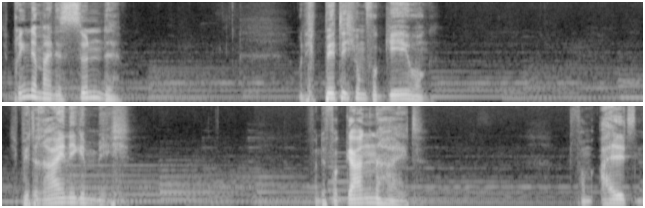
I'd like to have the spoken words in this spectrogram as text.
Ich bring dir meine Sünde. Und ich bitte dich um Vergebung. Ich bitte, reinige mich von der Vergangenheit, vom Alten.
